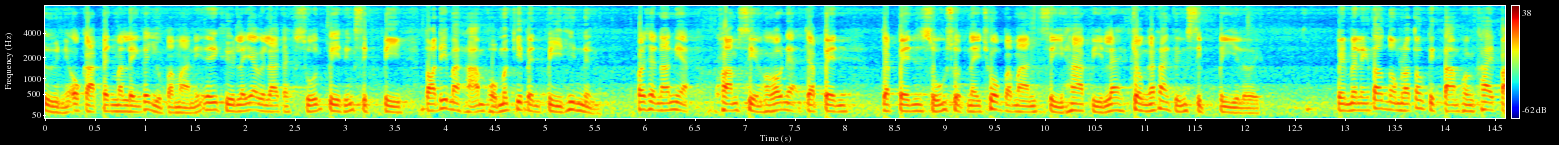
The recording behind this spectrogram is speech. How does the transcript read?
อื่นเนี่ยโอกาสเป็นมะเร็งก็อยู่ประมาณนี้นี่คือระยะเวลาจาก0ปีถึง 10 ปี ตอนที่มาถามผมเมื่อกี้เป็นปีที่ 1 เพราะฉะนั้นเนี่ยความเสี่ยงของเขาเนี่ยจะเป็นจะเป็นสูงสุดในช่วงประมาณ 4-5 ปีแรกจนกระทั่งถึง 10 ปีเลย เป็นมะเร็งเต้านมเราต้องติดตามคนไข้ไป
